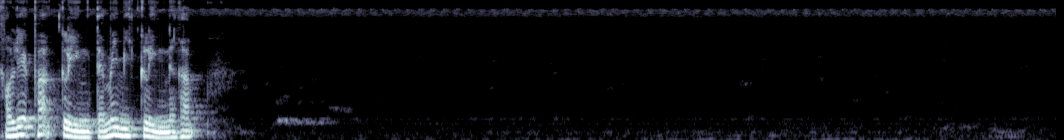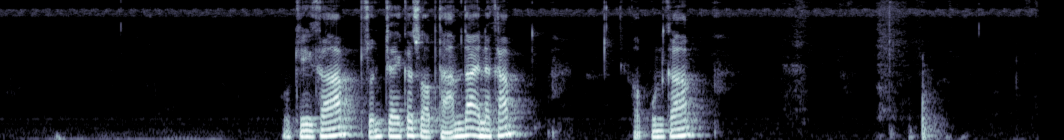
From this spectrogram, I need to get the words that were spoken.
เขาเรียกพระกลิ่งแต่ไม่มีกลิ่งนะครับโอเคครับ สนใจก็สอบถามได้นะครับ ขอบคุณครับ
